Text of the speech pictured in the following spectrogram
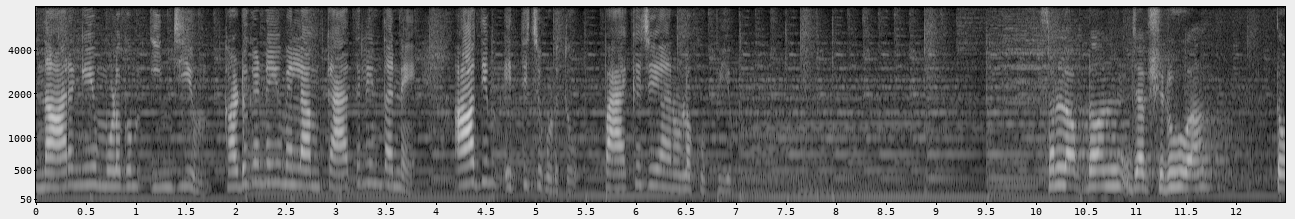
നാരങ്ങയും മുളകും ഇഞ്ചിയും കടുകെണ്ണയുമെല്ലാം കാത്ലീൻ തന്നെ ആദ്യം എത്തിച്ചു കൊടുത്തു. പാക്ക് ചെയ്യാനുള്ള കുപ്പിയും. സർ ലോക്ക്ഡൗൺ ജബ് ശുരു ഹുവാ तो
